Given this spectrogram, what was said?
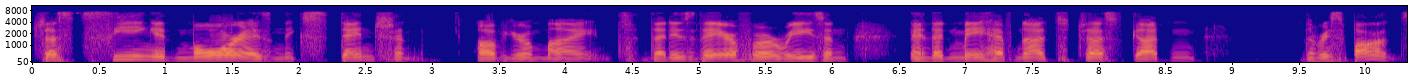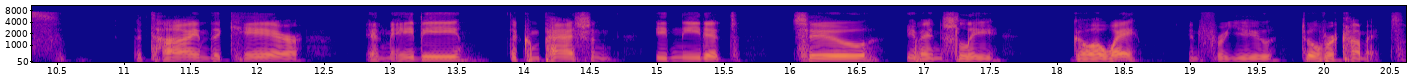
just seeing it more as an extension of your mind that is there for a reason and that may have not just gotten the response, the time, the care, and maybe the compassion it needed to eventually go away and for you to overcome it.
